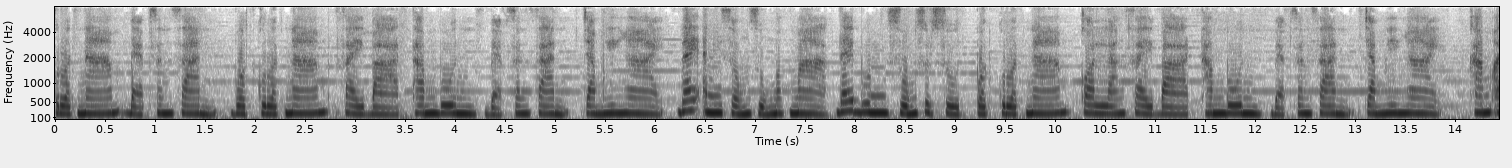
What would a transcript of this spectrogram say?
กรวดน้ำแบบสั้นๆ บทกรวดน้ำใส่บาตรทำบุญแบบสั้นๆจำง่ายๆ ได้อานิสงส์สูงมากๆ ได้บุญสูงสุดๆ บทกรวดน้ำก่อนล้างใส่บาตรทำบุญแบบสั้นๆจำง่ายๆ คำอ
